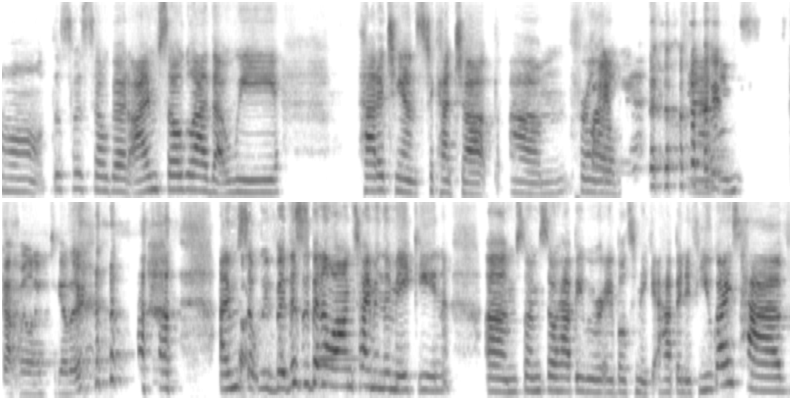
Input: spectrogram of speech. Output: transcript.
Oh this was so good. I'm so glad that we had a chance to catch up um, for a little bit. And got my life together. I'm so we've been this has been a long time in the making um, so i'm so happy we were able to make it happen. If you guys have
